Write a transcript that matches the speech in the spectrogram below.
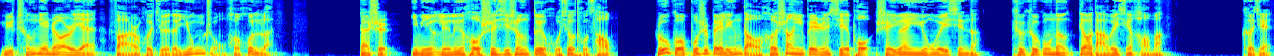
于成年人而言反而会觉得臃肿和混乱。但是，一名零零后实习生对虎嗅吐槽：“如果不是被领导和上一辈人胁迫，谁愿意用微信呢？QQ 功能吊打微信好吗？”可见，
